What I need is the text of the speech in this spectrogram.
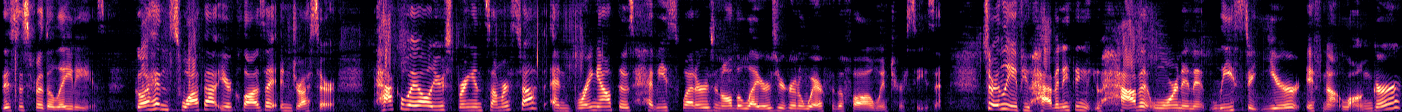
This is for the ladies. Go ahead and swap out your closet and dresser. Pack away all your spring and summer stuff and bring out those heavy sweaters and all the layers you're gonna wear for the fall and winter season. Certainly if you have anything that you haven't worn in at least a year, if not longer,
